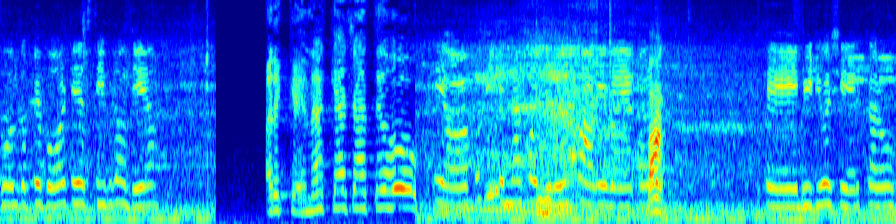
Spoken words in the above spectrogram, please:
ਗੋਲ ਗੱਪੇ ਬਹੁਤ ਟੇਸਟੀ ਬਣਾਉਂਦੇ ਆ। ਅਰੇ ਕਹਿਣਾ ਕੀ ਚਾਹਤੇ ਹੋ? ਤੇ ਆਪ ਵੀ ਇਹਨਾਂ ਕੋਲ ਜ਼ਰੂਰ ਖਾ ਕੇ ਜਾਇਆ ਕਰੋ। ਤੇ ਵੀਡੀਓ ਸ਼ੇਅਰ ਕਰੋ।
